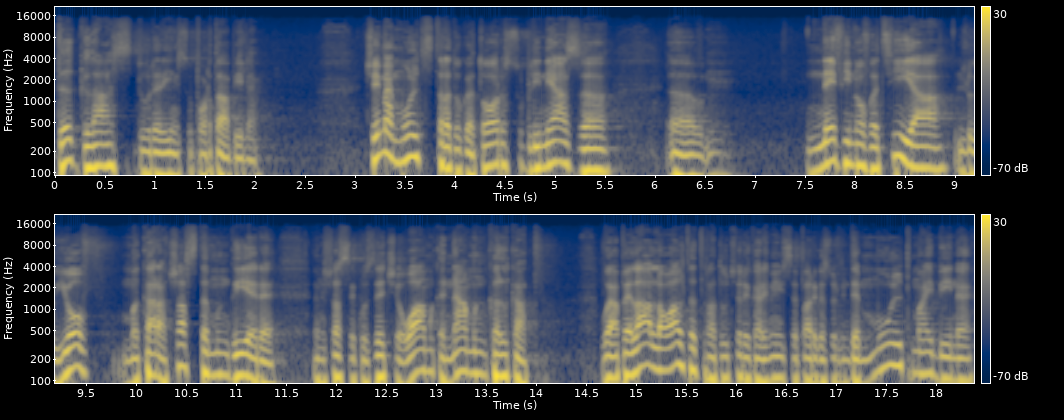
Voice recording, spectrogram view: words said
dă glas durerii insuportabile. Cei mai mulți traducători sublinează uh, nevinovăția lui Iov, măcar această mângâiere în 6 cu 10, o am că n-am încălcat. Voi apela la o altă traducere care mie mi se pare că surprinde mult mai bine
